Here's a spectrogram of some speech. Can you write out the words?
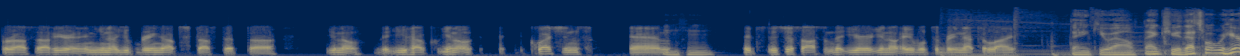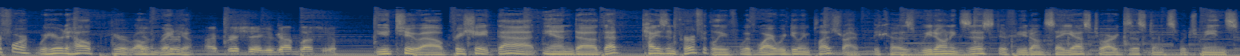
for us out here, and, you know, you bring up stuff that, uh, you know, that you have, you know, questions, and Mm-hmm. it's it's just awesome that you're, you know, able to bring that to light. Thank you, Al. Thank you. That's what we're here for. We're here to help here at Relevant Yes. Radio. I appreciate you. God bless you. You too, Al. Appreciate that. And uh, that ties in perfectly with why we're doing Pledge Drive because we don't exist if you don't say yes to our existence, which means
